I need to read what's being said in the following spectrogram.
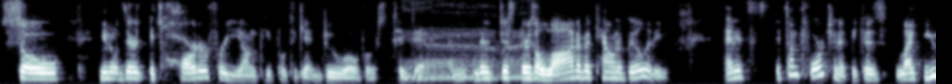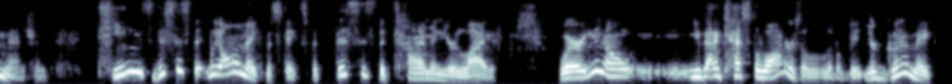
So, you know, there it's harder for young people to get do-overs today. Yeah, and there's just there's a lot of accountability. And it's it's unfortunate because like you mentioned, teens, this is the, we all make mistakes, but this is the time in your life where, you know, you got to test the waters a little bit. You're going to make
